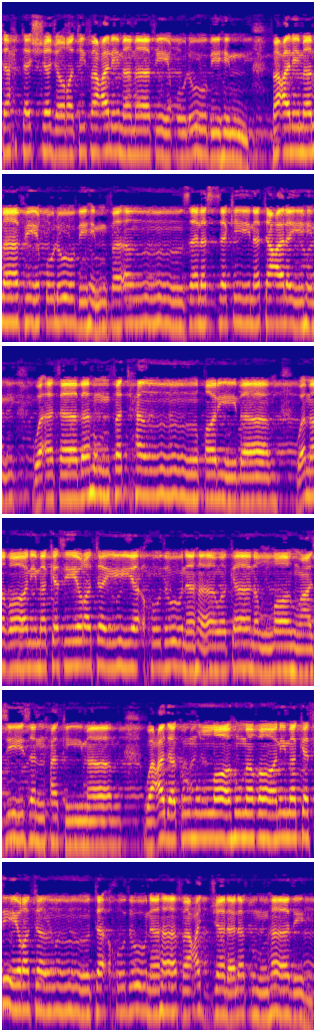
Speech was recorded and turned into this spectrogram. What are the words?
تحت الشجرة فعلم ما في قلوبهم فعلم ما في قلوبهم فأنزل السكينة عليهم وأثابهم فتحا قريبا. ومغانم كثيرة يأخذونها وكان الله عزيزا حكيما. وعدكم الله مغانم كثيرة تأخذونها تأخذونها فعجل لكم هذه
